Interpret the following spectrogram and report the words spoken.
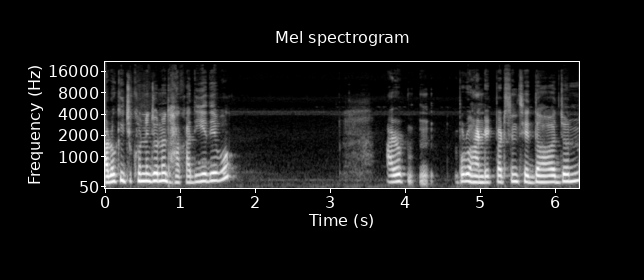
আরও কিছুক্ষণের জন্য ঢাকা দিয়ে দেব। আরও পুরো হান্ড্রেড পারসেন্ট সেদ্ধ হওয়ার জন্য।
